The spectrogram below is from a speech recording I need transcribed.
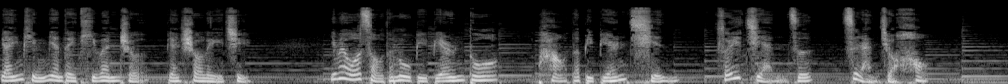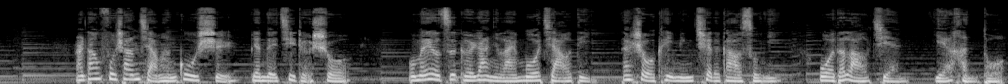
袁一平面对提问者，便说了一句：“因为我走的路比别人多，跑得比别人勤，所以茧子自然就厚。”而当富商讲完故事，便对记者说：“我没有资格让你来摸脚底。”但是我可以明确的告诉你，我的老茧也很多。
